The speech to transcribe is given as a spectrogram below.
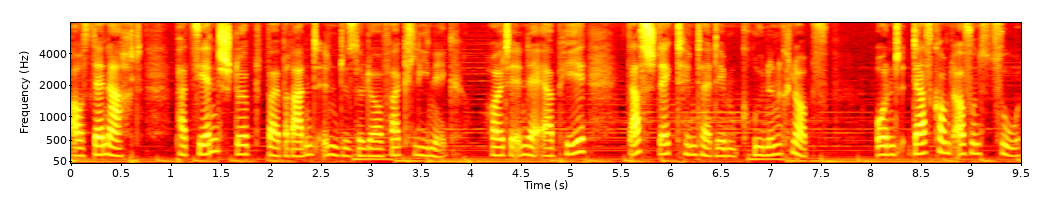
Aus der Nacht. Patient stirbt bei Brand in Düsseldorfer Klinik. Heute in der RP, das steckt hinter dem grünen Knopf. Und das kommt auf uns zu.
